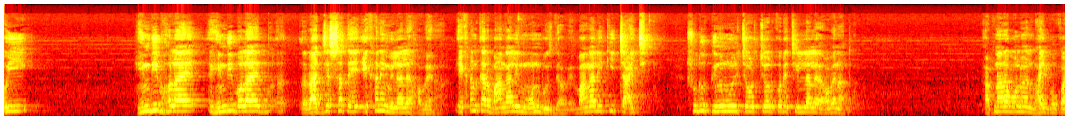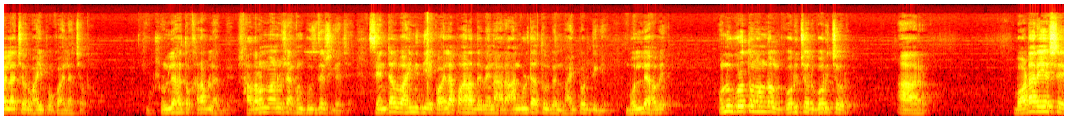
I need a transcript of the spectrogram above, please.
ওই হিন্দি বলায় হিন্দি বলায় রাজ্যের সাথে এখানে মিলালে হবে না। এখানকার বাঙালির মন বুঝতে হবে, বাঙালি কি চাইছে? শুধু তৃণমূল চোর চোর করে চিল্লালে হবে না তো? আপনারা বলবেন, ভাইপো কয়লা চোর, ভাইপো কয়লা চোর। শুনলে হয়তো খারাপ লাগবে। সাধারণ মানুষ এখন বুঝতে শিখেছে। সেন্ট্রাল বাহিনী দিয়ে কয়লা পাহারা দেবেন আর আঙুলটা তুলবেন ভাইপোর দিকে, বললে হবে। অনুব্রত মণ্ডল, গরুচোর গরুচোর। আর বর্ডারে এসে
